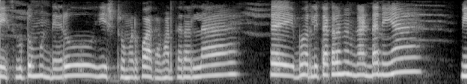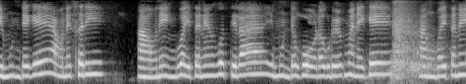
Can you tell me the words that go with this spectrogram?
ಮೇಯ್ಸ್ಬಿಟ್ಟು ಮುಂಡೇರು ಇಷ್ಟು ಮಾಡ್ಕೊ ಆಟ ಮಾಡ್ತಾರಲ್ಲ. ಏಯ್, ಬರ್ಲಿ ತಕಲ ನನ್ನ ಗಂಡನೆಯ. ಈ ಮುಂಡೆಗೆ ಅವನೇ ಸರಿ. ಅವನೇ ಹಿಂಗೂ ಅಂತ ಗೊತ್ತಿಲ್ಲ. ಈ ಮುಂಡೆ ಓಡಾಗ್ಬಿಡ್ಬೇಕು ಮನೆಗೆ. ಹಂಗ್ ಬೈತಾನೆ.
